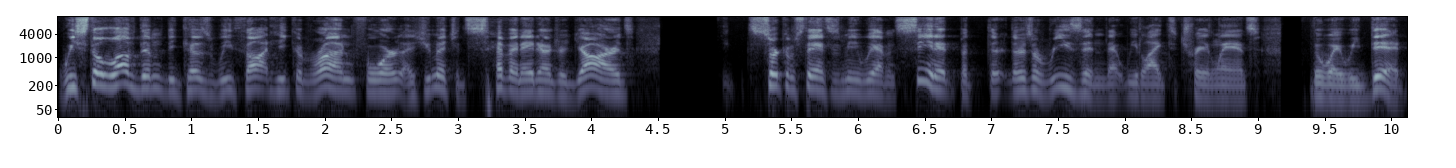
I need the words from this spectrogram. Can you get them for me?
We still loved him because we thought he could run for, as you mentioned, seven, 800 yards. Circumstances mean we haven't seen it, but there, there's a reason that we liked Trey Lance the way we did.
